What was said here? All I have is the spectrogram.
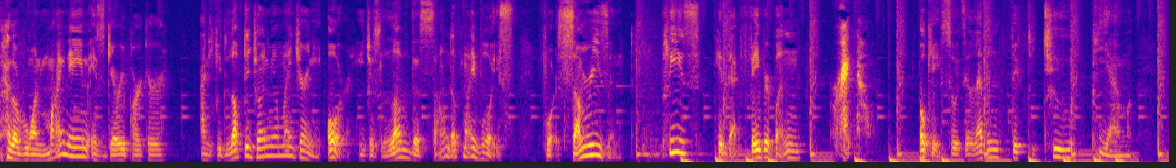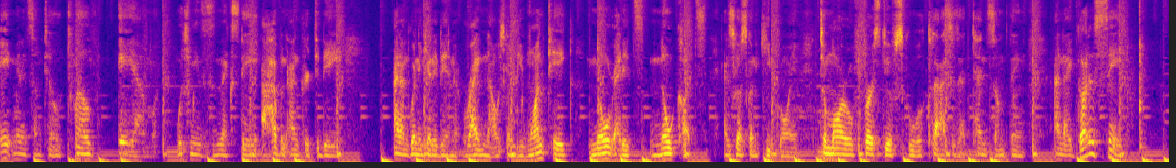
Hello, everyone. My name is Gary Parker, and if you'd love to join me on my journey, or you just love the sound of my voice for some reason, please hit that favorite button right now. Okay, so it's 11:52 p.m. 8 minutes until 12 a.m., which means it's the next day. I haven't anchored today, and I'm going to get it in right now. It's going to be one take, no edits, no cuts and it's just gonna keep going. Tomorrow, first day of school, classes at 10 something, and I gotta say,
